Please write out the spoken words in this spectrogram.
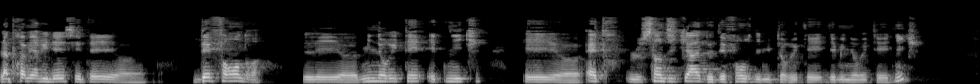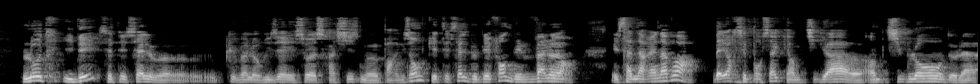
La première idée, c'était défendre les minorités ethniques et être le syndicat de défense des minorités, des minorités ethniques. L'autre idée, c'était celle euh, que valorisait SOS Racisme, euh, par exemple, qui était celle de défendre des valeurs. Et ça n'a rien à voir. D'ailleurs, c'est pour ça qu'un petit gars, euh, un petit blanc de la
